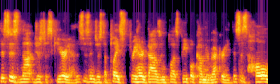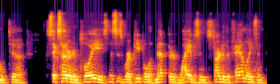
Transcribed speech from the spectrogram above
this is not just a ski area. This isn't just a place 300,000 plus people come to recreate. This is home to 600 employees. This is where people have met their wives and started their families. And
